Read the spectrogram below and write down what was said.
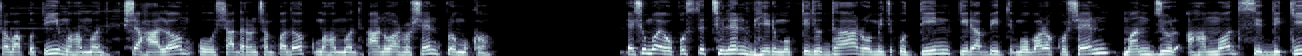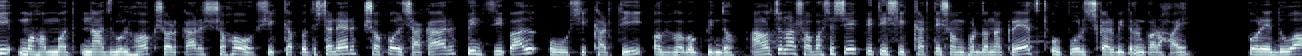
সভাপতি মোহাম্মদ শাহ আলম ও সাধারণ সম্পাদক মোহাম্মদ আনোয়ার হোসেন প্রমুখ। এ সময় উপস্থিত ছিলেন ভীর মুক্তিযোদ্ধা রমিজ উদ্দিন ক্রীড়াবিদ মোবারক হোসেন মঞ্জুর আহমদ, সিদ্দিকী মোহাম্মদ নাজমুল হক সরকার সহ শিক্ষা প্রতিষ্ঠানের সকল শাখার প্রিন্সিপাল ও শিক্ষার্থী অভিভাবকবৃন্দ। আলোচনা সভা শেষে কৃতি শিক্ষার্থী সংবর্ধনা ক্রেস্ট ও পুরস্কার বিতরণ করা হয়। পরে দোয়া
